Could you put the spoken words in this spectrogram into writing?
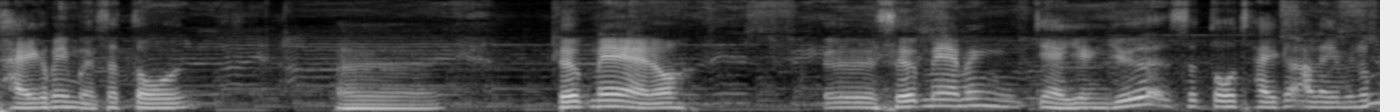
ไทยก็ไม่เหมือนสโตเออเซิร์ฟแม่เนาะเออเซิร์ฟแม่แม่งแจกอย่างเยอะสโตไทยก็อะไรไม่รู้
